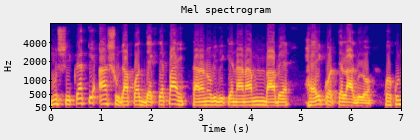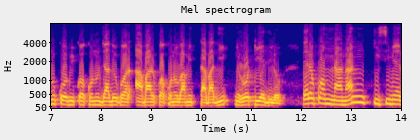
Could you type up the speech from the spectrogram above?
মুশরিকরা কি আর সোজা পথ দেখতে পায়? তারা নবীজিকে নানান ভাবে হ্যায় করতে লাগল। কখনো কবি, কখনো জাদুকর আবার কখনো বা মিথ্যাবাদী রটিয়ে দিল। এরকম নানান কিসিমের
